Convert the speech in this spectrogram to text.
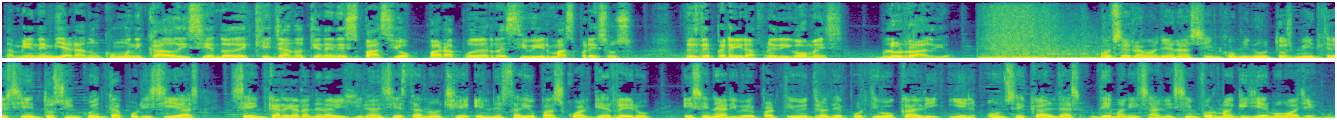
también enviarán un comunicado diciendo de que ya no tienen espacio para poder recibir más presos. Desde Pereira, Freddy Gómez, Blue Radio. 11 de la mañana, 5 minutos, 1.350 policías se encargarán de la vigilancia esta noche en el Estadio Pascual Guerrero, escenario del partido entre el Deportivo Cali y el Once Caldas de Manizales, informa Guillermo Vallejo.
